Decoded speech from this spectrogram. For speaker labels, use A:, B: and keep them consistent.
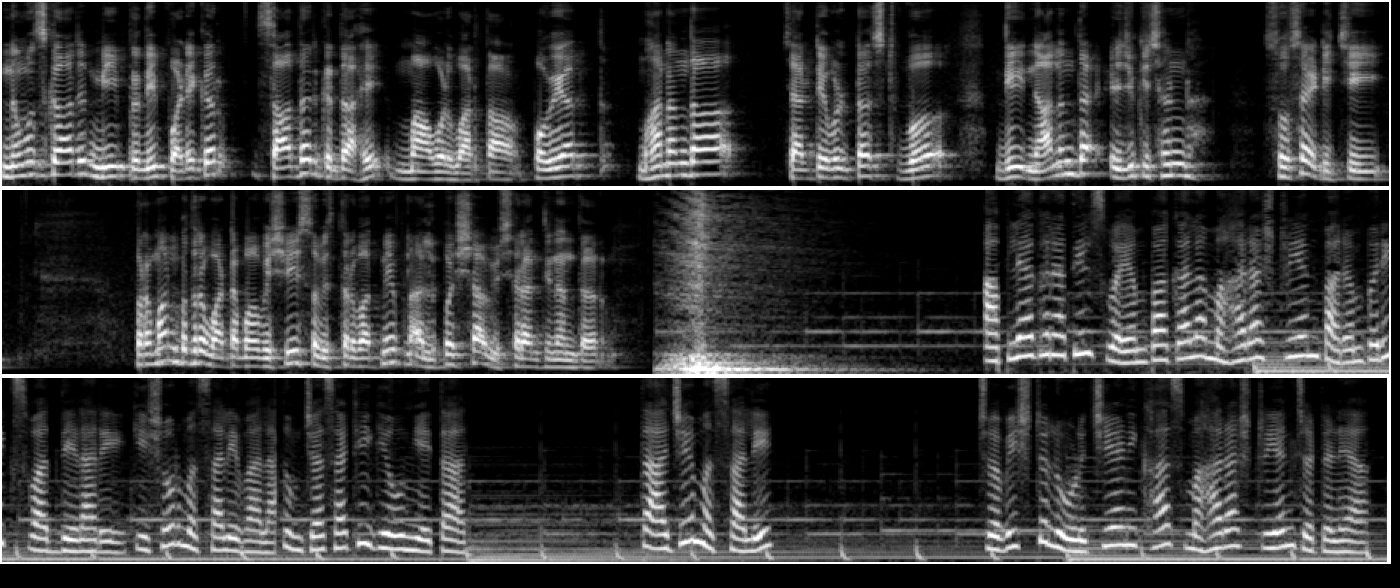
A: नमस्कार मी प्रदीप वाडेकर. सादर करत आहे मावळ वार्ता. पाहुयात महानंदा चॅरिटेबल ट्रस्ट व दी नालंदा एज्युकेशन सोसायटीची प्रमाणपत्र वाटपाविषयी सविस्तर बातमी पण अल्पशा विश्रांतीनंतर.
B: आपल्या घरातील स्वयंपाकाला महाराष्ट्रीयन पारंपरिक स्वाद देणारे किशोर मसालेवाला तुमच्यासाठी घेऊन येतात. ताजे मसाले चविष्ट लोणची आणि खास महाराष्ट्रीयन चटण्या.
